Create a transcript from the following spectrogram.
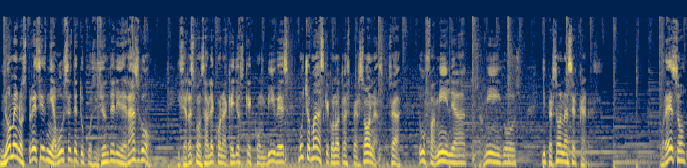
No menosprecies ni abuses de tu posición de liderazgo y sé responsable con aquellos que convives mucho más que con otras personas, o sea, tu familia, tus amigos y personas cercanas. Por eso,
